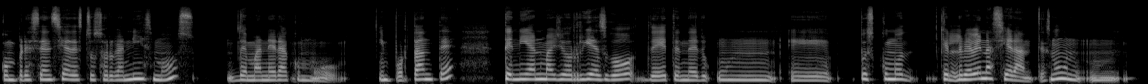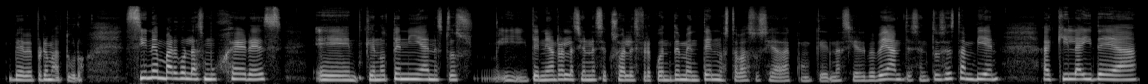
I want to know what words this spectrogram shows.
con presencia de estos organismos de manera como importante, tenían mayor riesgo de tener un, eh, pues como que el bebé naciera antes, ¿no? Un, un bebé prematuro. Sin embargo, las mujeres eh, que no tenían estos y tenían relaciones sexuales frecuentemente no estaba asociada con que naciera el bebé antes. Entonces también aquí la idea,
